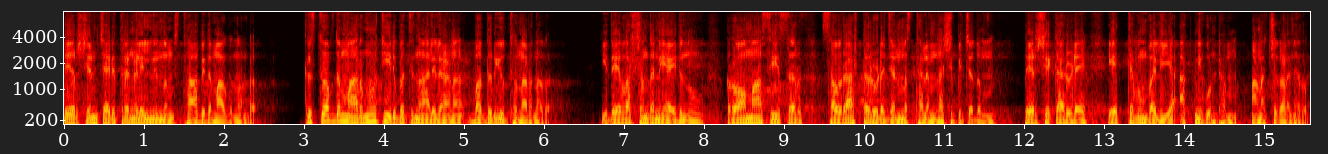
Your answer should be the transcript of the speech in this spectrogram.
പേർഷ്യൻ ചരിത്രങ്ങളിൽ നിന്നും സ്ഥാപിതമാകുന്നുണ്ട്. ക്രിസ്തുവാബ്ദം അറുന്നൂറ്റി ഇരുപത്തിനാലിലാണ് ബദർ യുദ്ധം നടന്നത്. ഇതേ വർഷം തന്നെയായിരുന്നു റോമ സീസർ സൗരാഷ്ട്രരുടെ ജന്മസ്ഥലം നശിപ്പിച്ചതും പേർഷ്യക്കാരുടെ ഏറ്റവും വലിയ അഗ്നികുണ്ഠം അണച്ചുകളഞ്ഞതും.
